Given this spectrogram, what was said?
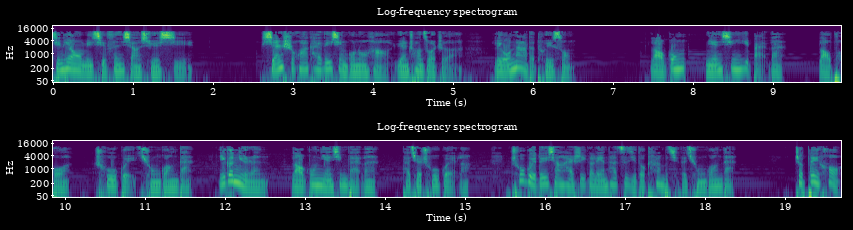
今天我们一起分享学习“闲时花开”微信公众号原创作者刘娜的推送。老公年薪一百万，老婆出轨穷光蛋。一个女人，老公年薪百万，她却出轨了，出轨对象还是一个连她自己都看不起的穷光蛋。这背后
